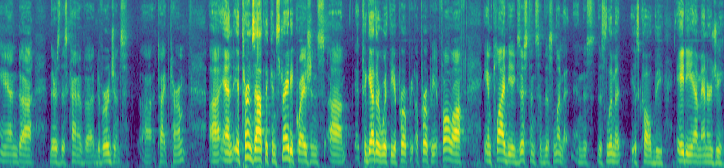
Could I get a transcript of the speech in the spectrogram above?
and uh, there's this kind of uh, divergence uh, type term. Uh, and it turns out the constraint equations, um, together with the appropriate, appropriate fall off, imply the existence of this limit. And this, this limit is called the ADM energy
